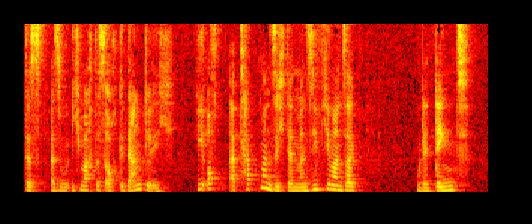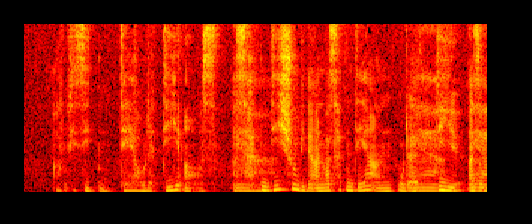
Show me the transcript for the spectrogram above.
das, also ich mache das auch gedanklich. Wie oft ertappt man sich denn? Man sieht jemanden sagt oder denkt, oh, wie sieht denn der oder die aus? Was hatten die schon wieder an? Was hatten der an? Oder Ja, die? Also ja.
